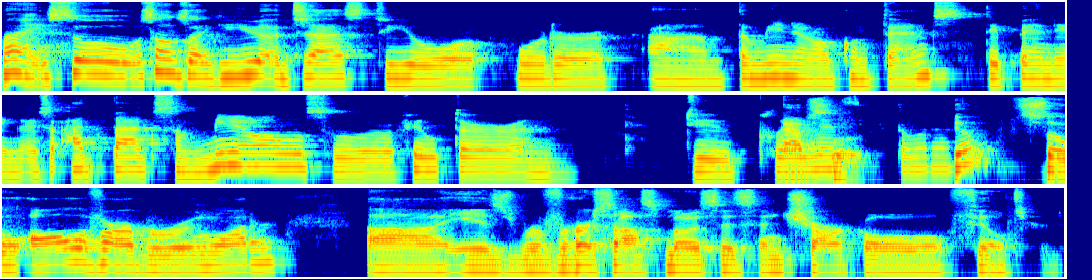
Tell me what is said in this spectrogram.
Right. So sounds like you adjust your order um, the mineral contents depending. So add back some minerals or filter and do play Absolutely. with the water. Yep. So all of our brewing water uh, is reverse osmosis and charcoal filtered.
